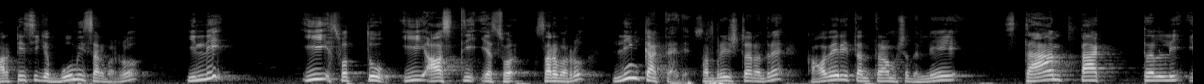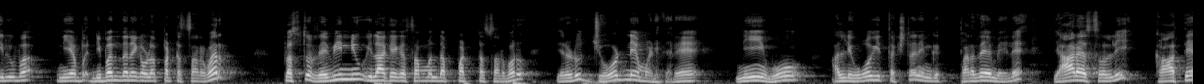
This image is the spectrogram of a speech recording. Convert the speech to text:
ಆರ್ ಟಿ ಸಿಗೆ ಭೂಮಿ ಸರ್ವರು ಇಲ್ಲಿ ಈ ಸ್ವತ್ತು, ಈ ಆಸ್ತಿಯ ಸ್ವ ಸರ್ವರು ಲಿಂಕ್ ಆಗ್ತಾ ಇದೆ. ಸಬ್ ರಿಜಿಸ್ಟರ್ ಅಂದರೆ ಕಾವೇರಿ ತಂತ್ರಾಂಶದಲ್ಲಿ ಸ್ಟ್ಯಾಂಪ್ ಪ್ಯಾಕ್ಟಲ್ಲಿ ಇರುವ ನಿಯಬ, ನಿಬಂಧನೆಗೆ ಒಳಪಟ್ಟ ಸರ್ವರ್ ಪ್ಲಸ್ ರೆವಿನ್ಯೂ ಇಲಾಖೆಗೆ ಸಂಬಂಧಪಟ್ಟ ಸರ್ವರು ಎರಡು ಜೋಡಣೆ ಮಾಡಿದರೆ ನೀವು ಅಲ್ಲಿ ಹೋಗಿದ ತಕ್ಷಣ ನಿಮಗೆ ಪರದೆ ಮೇಲೆ ಯಾರ ಹೆಸರಲ್ಲಿ ಖಾತೆ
